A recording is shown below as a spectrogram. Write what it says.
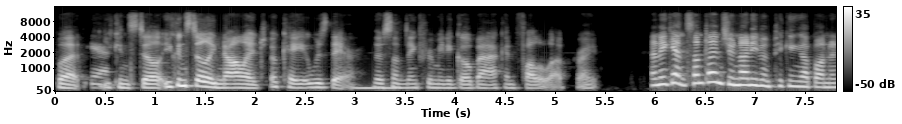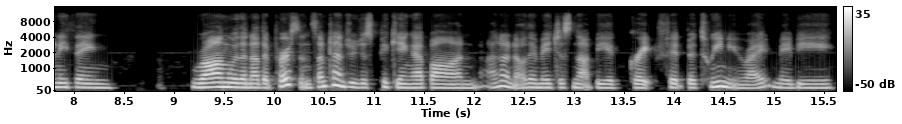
but Yeah. you can still you can still acknowledge, okay, it was there. There's mm-hmm. something for me to go back and follow up, right? And again, sometimes you're not even picking up on anything wrong with another person. Sometimes you're just picking up on, I don't know, there may just not be a great fit between you, right? Maybe,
